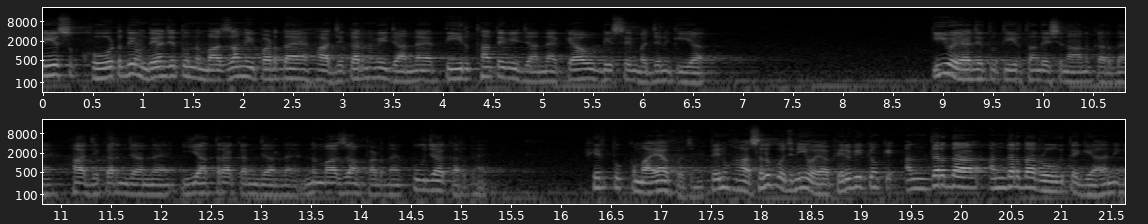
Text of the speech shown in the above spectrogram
ਤੇ ਇਸ ਖੋਟ ਦੇ ਹੁੰਦਿਆਂ ਜੇ ਤੂੰ ਨਮਾਜ਼ਾਂ ਵੀ ਪੜ੍ਹਦਾ ਹੈ ਹਜ ਕਰਨ ਵੀ ਜਾਂਦਾ ਹੈ ਤੀਰਥਾਂ ਤੇ ਵੀ ਜਾਂਦਾ ਹੈ ਕਿਆ ਉਡੀਸੇ ਮੱਜਨ ਕੀਆ? ਕੀ ਹੋਇਆ ਜੇ ਤੂੰ ਤੀਰਥਾਂ ਦੇ ਇਸ਼ਨਾਨ ਕਰਦਾ ਹੈ, ਹਜ ਕਰਨ ਜਾਂਦਾ ਹੈ, ਯਾਤਰਾ ਕਰਨ ਜਾਂਦਾ ਹੈ, ਨਮਾਜ਼ਾਂ ਪੜ੍ਹਦਾ ਹੈ, ਪੂਜਾ ਕਰਦਾ ਹੈ? ਫਿਰ ਤੂੰ ਕਮਾਇਆ ਕੁਝ ਨਹੀਂ, ਤੈਨੂੰ ਹਾਸਲ ਕੁਝ ਨਹੀਂ ਹੋਇਆ, ਫਿਰ ਵੀ ਕਿਉਂਕਿ ਅੰਦਰ ਦਾ ਅੰਦਰ ਦਾ ਰੋਗ ਤੇ ਗਿਆ ਨਹੀਂ।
